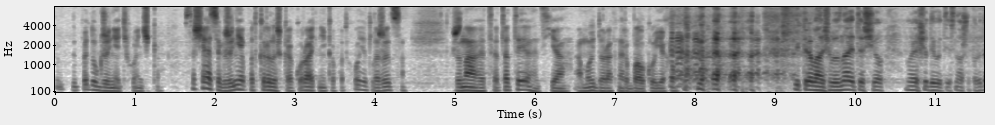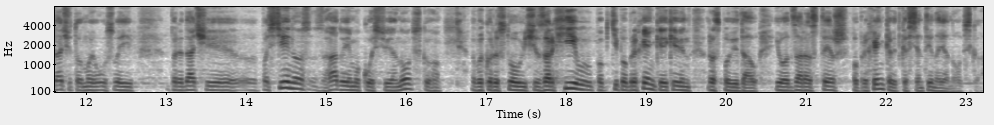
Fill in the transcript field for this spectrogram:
вот, пойду к жене тихонечко. Возвращается к жене, под крылышко аккуратненько подходит, ложится. Жена говорит, это ты? Говорит, я. А мой дурак на рыбалку уехал. Віктор Іванович, ви знаєте, що ну, якщо дивитесь нашу передачу, то ми у своїй передачі е, постійно згадуємо Костю Яновського, використовуючи з архіву по- ті побрехеньки, які він розповідав. І от зараз теж побрехенька від Костянтина Яновського.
